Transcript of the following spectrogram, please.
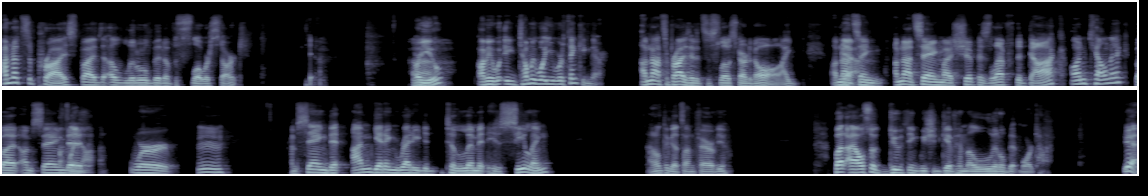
I'm not surprised by the, a little bit of a slower start. Yeah. Are you? Uh, I mean, tell me what you were thinking there. I'm not surprised that it's a slow start at all. I I'm not Yeah. saying I'm not saying my ship has left the dock on Kelenic, but I'm saying Definitely that not. we're mm, I'm saying that I'm getting ready to to limit his ceiling. I don't think that's unfair of you. But I also do think we should give him a little bit more time. Yeah,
